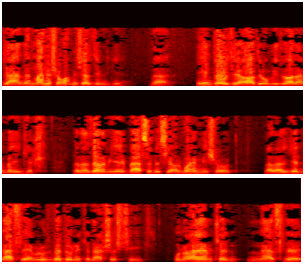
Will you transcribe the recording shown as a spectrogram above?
جهنم من و شما میشازیم دیگه. بله. این توضیحات امیدوارم به اینکه به نظرم یه بحث بسیار مهم می‌شد برای اینکه نسل امروز بدونه که نقشش چیست. اونها هم که نسل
